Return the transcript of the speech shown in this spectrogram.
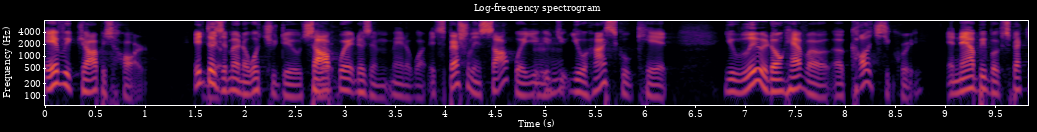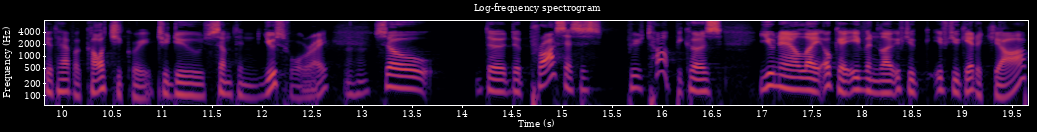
every job is hard. It doesn't matter what you do. Software doesn't matter what. Especially in software, you, if you, you're a high school kid, you literally don't have a, a college degree, and now people expect you to have a college degree to do something useful, right? Mm-hmm. So the the process is pretty tough because you now like okay, even like if you if you get a job,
